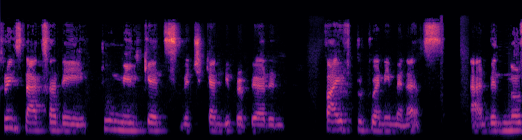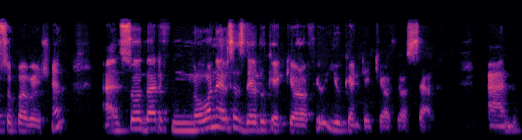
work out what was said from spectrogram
three snacks a day, two meal kits, which can be prepared in five to twenty minutes, and with no supervision, and so that if no one else is there to take care of you, you can take care of yourself. And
